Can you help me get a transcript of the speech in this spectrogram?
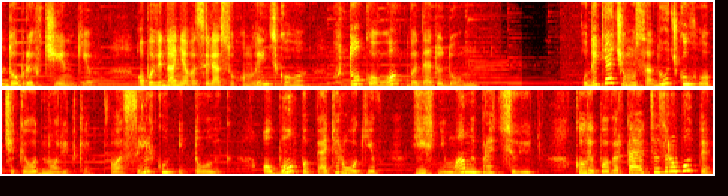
добрих вчинків. Оповідання Василя Сухомлинського Хто кого веде додому. У дитячому садочку хлопчики однолітки Василько і Толик. Обох по 5 років. Їхні мами працюють. Коли повертаються з роботи,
